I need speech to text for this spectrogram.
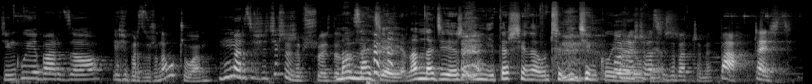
Dziękuję bardzo. Ja się bardzo dużo nauczyłam. Bardzo się cieszę, że przyszłaś do Mam nas. nadzieję, mam nadzieję, że inni też się nauczyli. Dziękuję Może jeszcze raz się zobaczymy. Pa, cześć!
